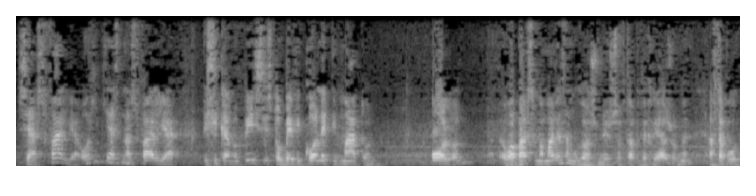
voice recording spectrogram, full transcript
σε ασφάλεια, όχι πια στην ασφάλεια της ικανοποίησης των παιδικών ετοιμάτων όλων, ο μπαμπάς και η μαμά δεν θα μου δώσουν ίσως αυτά που δεν χρειάζομαι, αυτά που,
